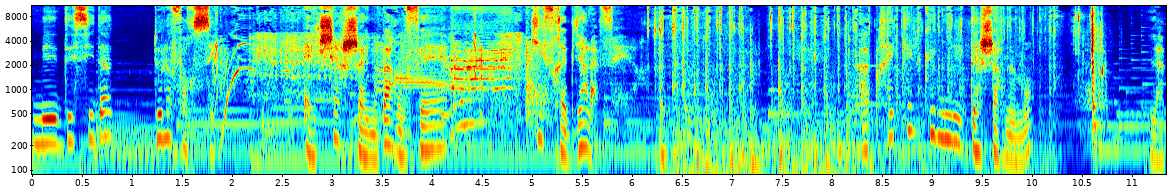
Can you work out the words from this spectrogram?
mais décida de le forcer. Elle chercha une barre en fer qui ferait bien l'affaire. Après quelques minutes d'acharnement, la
